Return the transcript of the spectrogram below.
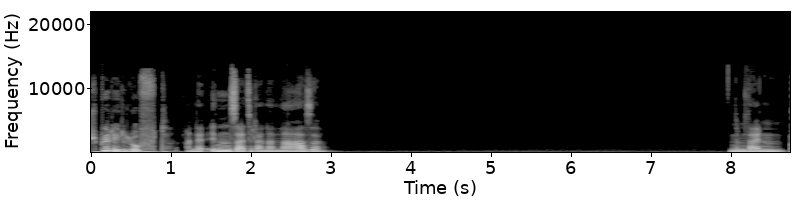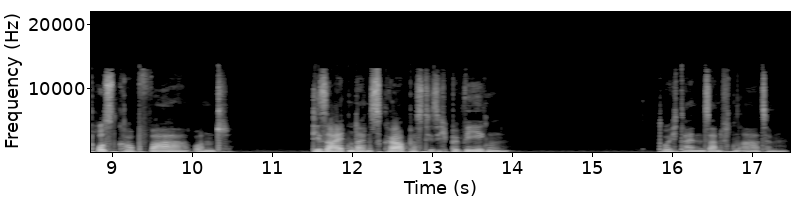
Spür die Luft an der Innenseite deiner Nase. Nimm deinen Brustkorb wahr und die Seiten deines Körpers, die sich bewegen durch deinen sanften Atem.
